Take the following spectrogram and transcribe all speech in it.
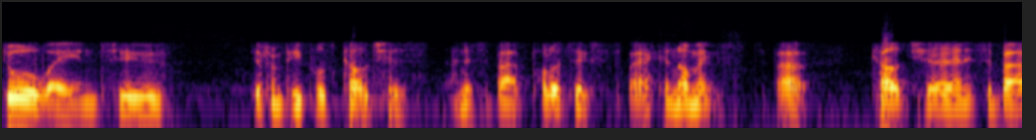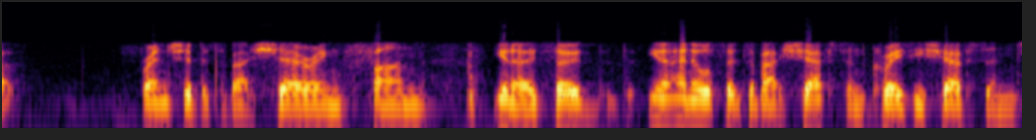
doorway into different people's cultures, and it's about politics, it's about economics, it's about culture and it's about friendship, it's about sharing, fun, you know. So you know, and also it's about chefs and crazy chefs, and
